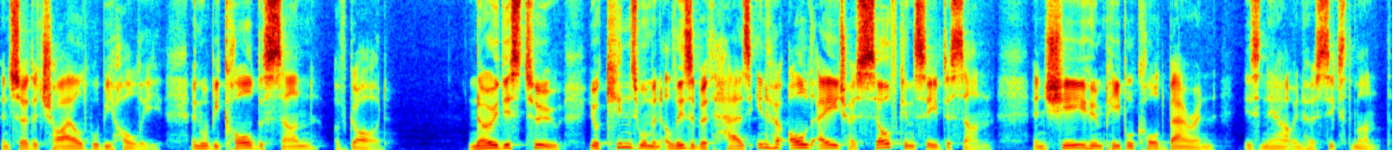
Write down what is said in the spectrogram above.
And so the child will be holy, and will be called the Son of God. Know this too your kinswoman Elizabeth has in her old age herself conceived a son, and she whom people called barren is now in her sixth month.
